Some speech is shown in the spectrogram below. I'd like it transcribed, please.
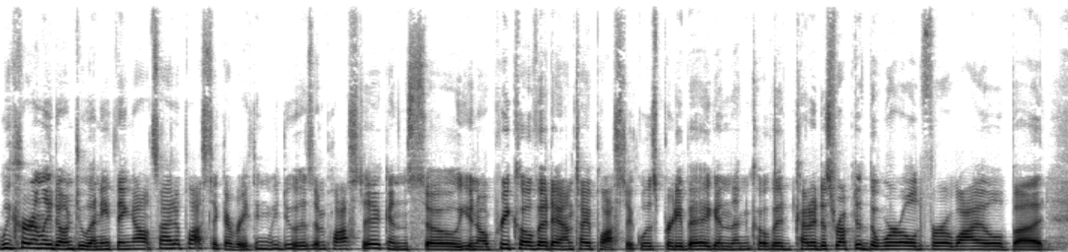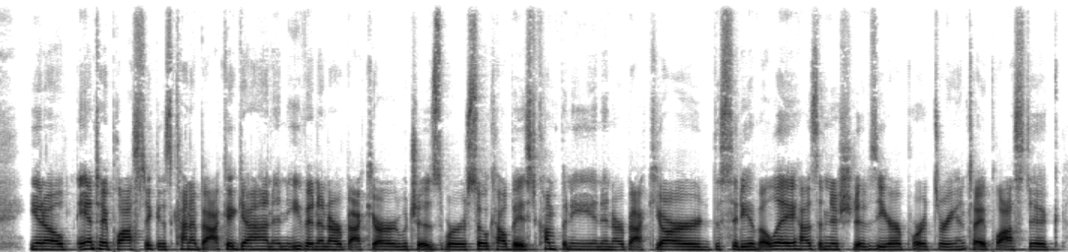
We currently don't do anything outside of plastic. Everything we do is in plastic. And so, you know, pre COVID, anti plastic was pretty big. And then COVID kind of disrupted the world for a while. But you know, anti-plastic is kind of back again, and even in our backyard, which is we're a SoCal-based company, and in our backyard, the city of LA has initiatives. The airports are anti-plastic.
